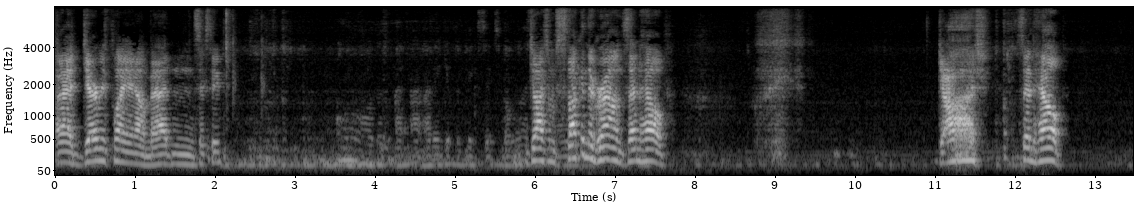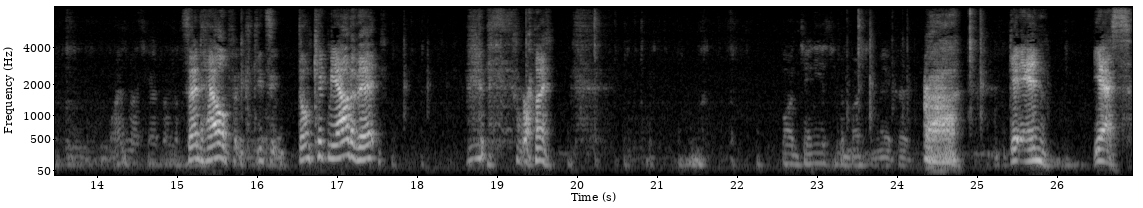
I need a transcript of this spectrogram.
Alright, Jeremy's playing on Madden 60. Oh, that's- I, I, I didn't get the pick six. but Josh. I'm stuck in the ground. Send help. Josh, send help. Why is my the Send help. It's- Don't kick me out of it. Run. Spontaneous combustion may occur. Ah, get in. Yes.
